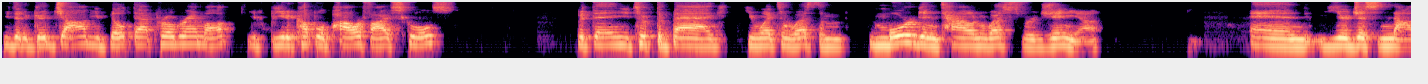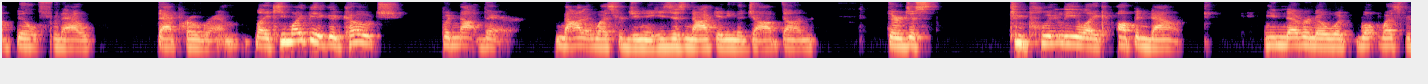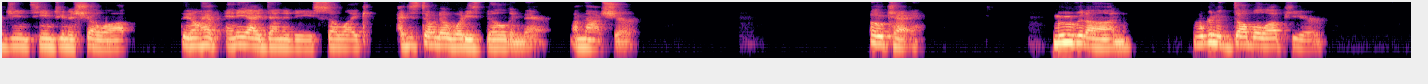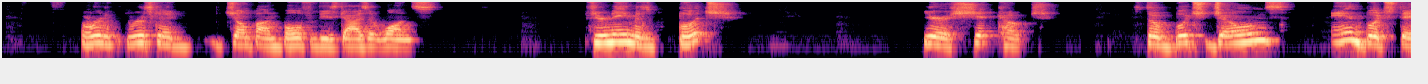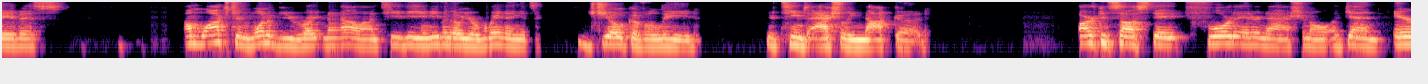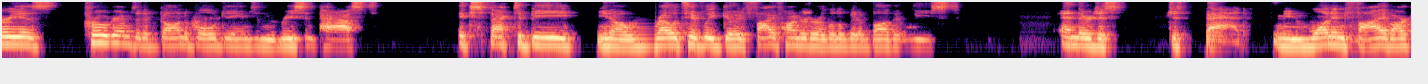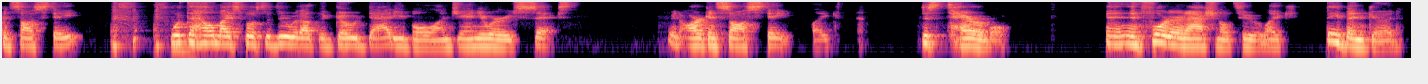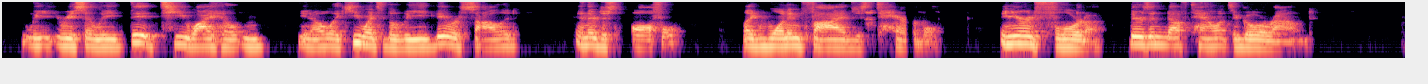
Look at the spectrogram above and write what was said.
You did a good job. You built that program up. You beat a couple of Power Five schools. But then you took the bag. You went to West um, Morgantown, West Virginia, and you're just not built for that that program. Like he might be a good coach, but not there. Not at West Virginia. He's just not getting the job done. They're just completely like up and down. You never know what what West Virginia team's going to show up. They don't have any identity, so like I just don't know what he's building there. I'm not sure. Okay. Moving on. We're going to double up here. We're we're just going to jump on both of these guys at once. If your name is Butch, you're a shit coach. So Butch Jones and Butch Davis. I'm watching one of you right now on TV, and even though you're winning, it's a joke of a lead. Your team's actually not good. Arkansas State, Florida International, again, areas, programs that have gone to bowl games in the recent past expect to be, you know, relatively good, 500 or a little bit above at least. And they're just just bad. I mean, 1 in 5 Arkansas State. What the hell am I supposed to do without the GoDaddy Bowl on January 6th in Arkansas State? Like just terrible. And, Florida International too. Like they've been good recently. Did T.Y. Hilton, you know, like he went to the league. They were solid and they're just awful. Like one in five, just terrible. And you're in Florida. There's enough talent to go around.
